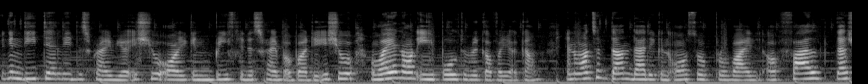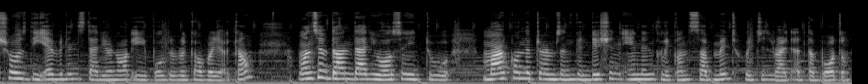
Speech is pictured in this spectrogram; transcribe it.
You can detailedly describe your issue or you can briefly describe about the issue, why you're not able to recover your account. And once you've done that, you can also provide a file that shows the evidence that you're not able to recover your account. Once you've done that, you also need to mark on the terms and condition and then click on submit, which is right at the bottom.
